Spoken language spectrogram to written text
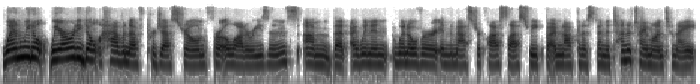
when we don't we already don't have enough progesterone for a lot of reasons um, that I went in went over in the master class last week, but I'm not going to spend a ton of time on tonight.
